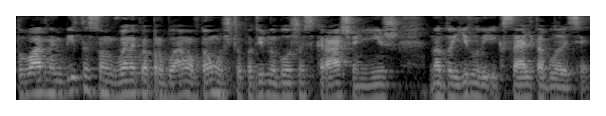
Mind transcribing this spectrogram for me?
товарним бізнесом, виникла проблема в тому, що потрібно було щось краще, ніж надоїдливі Excel таблиці.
